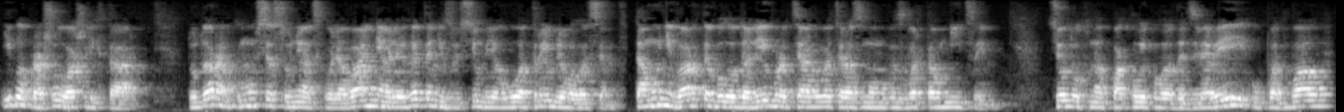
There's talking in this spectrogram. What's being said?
і папрашу ваш ліхтар. Туда рамкнуўся суняць хваляванне, але гэта не зусім яго атрымлівалася. Таму не варта было далей працягваць размовы з вартаўніцай. Цётухна паклыпала да дзвярэй у падвал,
